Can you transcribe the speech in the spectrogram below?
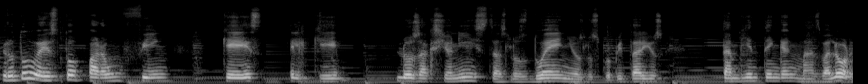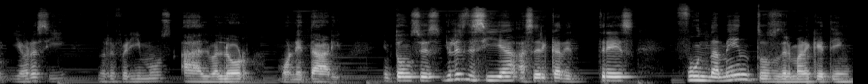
Pero todo esto para un fin que es el que los accionistas, los dueños, los propietarios también tengan más valor. Y ahora sí nos referimos al valor monetario. Entonces, yo les decía acerca de tres fundamentos del marketing.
